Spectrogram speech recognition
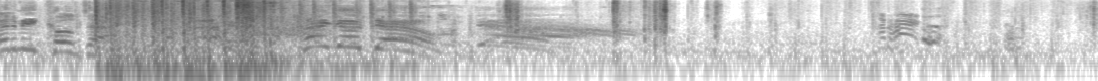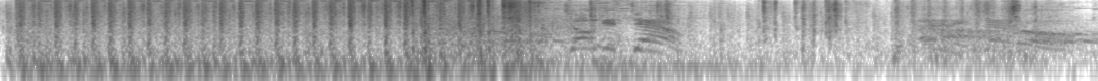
Enemy contact. Tango down. Target down. Enemy down.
